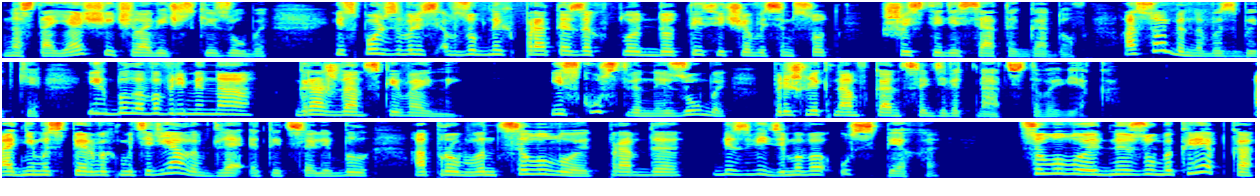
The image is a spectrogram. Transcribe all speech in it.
Настоящие человеческие зубы использовались в зубных протезах вплоть до 1860-х годов. Особенно в избытке их было во времена гражданской войны. Искусственные зубы пришли к нам в конце XIX века. Одним из первых материалов для этой цели был опробован целлулоид, правда, без видимого успеха. Целлулоидные зубы крепко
